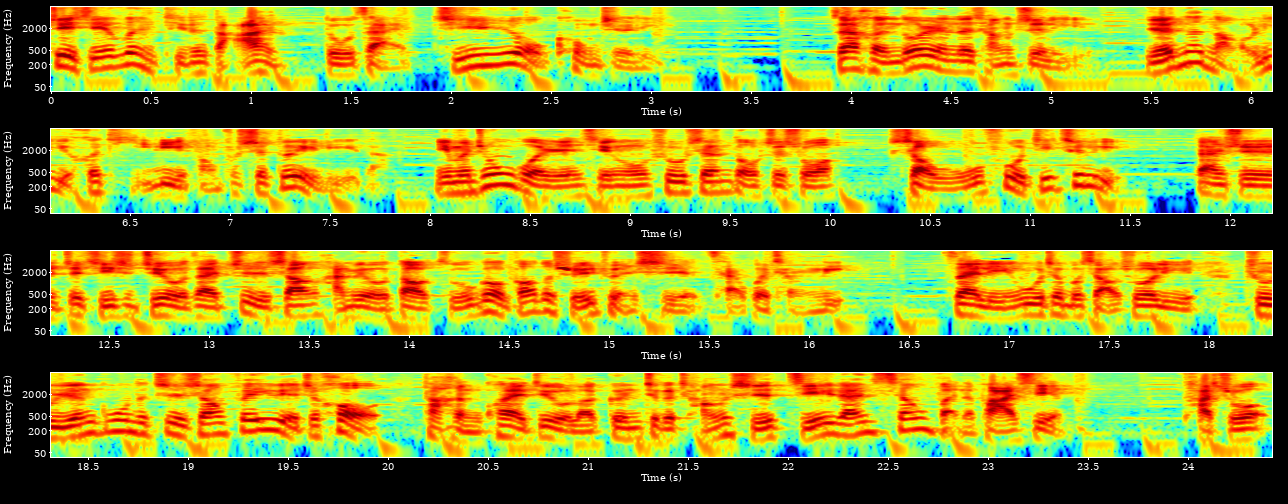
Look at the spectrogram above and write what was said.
这些问题的答案都在肌肉控制里。在很多人的常识里，人的脑力和体力仿佛是对立的。你们中国人形容书生都是说手无缚鸡之力，但是这其实只有在智商还没有到足够高的水准时才会成立。在《领悟》这部小说里，主人公的智商飞跃之后，他很快就有了跟这个常识截然相反的发现。他说：“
